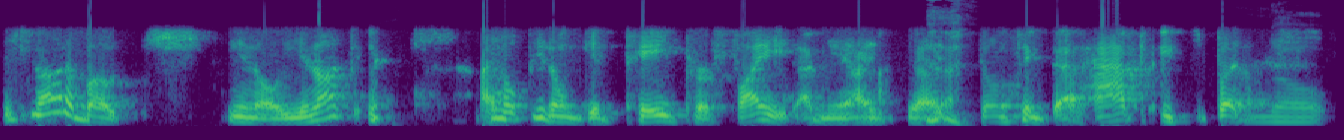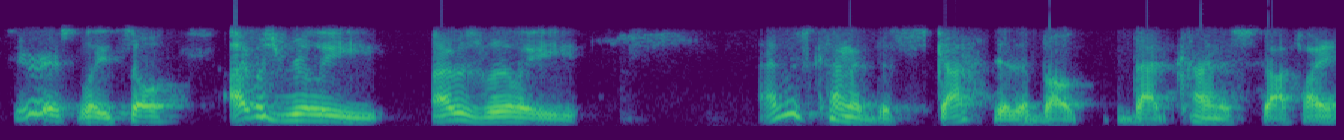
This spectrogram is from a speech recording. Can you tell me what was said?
it's not about you know you're not i hope you don't get paid per fight i mean i, I don't think that happens but No. seriously so i was really i was really i was kind of disgusted about that kind of stuff i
